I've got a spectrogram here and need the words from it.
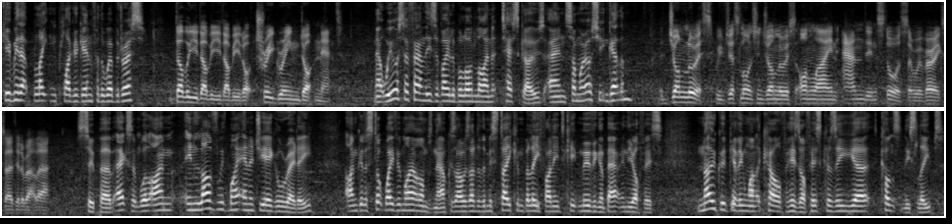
Give me that blatant plug again for the web address www.truegreen.net. Now, we also found these available online at Tesco's and somewhere else you can get them. John Lewis. We've just launched in John Lewis online and in stores, so we're very excited about that. Superb. Excellent. Well, I'm in love with my energy egg already. I'm going to stop waving my arms now because I was under the mistaken belief I need to keep moving about in the office. No good giving one to Carl for his office because he uh, constantly sleeps.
